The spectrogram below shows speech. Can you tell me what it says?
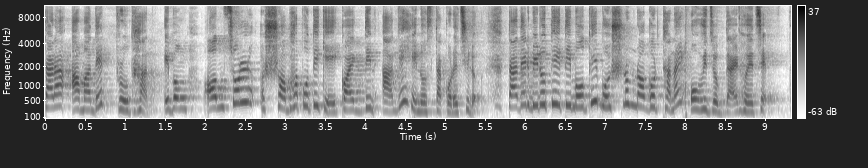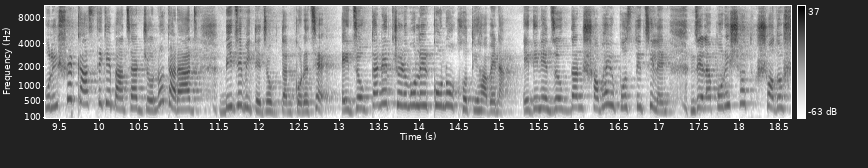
তারা আমাদের প্রধান এবং অঞ্চল সভাপতিকে কয়েকদিন আগে হেনস্থা করেছিল। তাদের বিরুদ্ধে ইতিমধ্যেই বৈষ্ণবনগর থানায় অভিযোগ দায়ের হয়েছে। পুলিশের কাছ থেকে বাঁচার জন্য তারা আজ বিজেপিতে যোগদান করেছে। এই যোগদানের তৃণমূলের কোনো ক্ষতি হবে না। এদিনে যোগদান সভায় উপস্থিত ছিলেন জেলা পরিষদ সদস্য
